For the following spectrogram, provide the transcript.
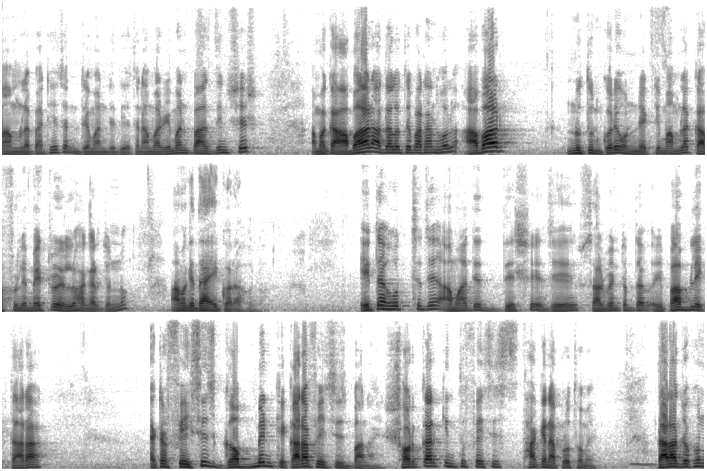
মামলা পাঠিয়েছেন, রিমান্ডে দিয়েছেন। আমার রিমান্ড পাঁচ দিন শেষ। আমাকে আবার আদালতে পাঠানো হলো, আবার নতুন করে অন্য একটি মামলা কাফরুলে মেট্রো রেল ভাঙার জন্য আমাকে দায়ী করা হলো। এটা হচ্ছে যে আমাদের দেশে যে সার্ভেন্ট অফ দ্য রিপাবলিক তারা একটা ফেসিস গভর্নমেন্টকে কারা ফেসিস বানায়? সরকার কিন্তু ফেসিস থাকে না প্রথমে। তারা যখন,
